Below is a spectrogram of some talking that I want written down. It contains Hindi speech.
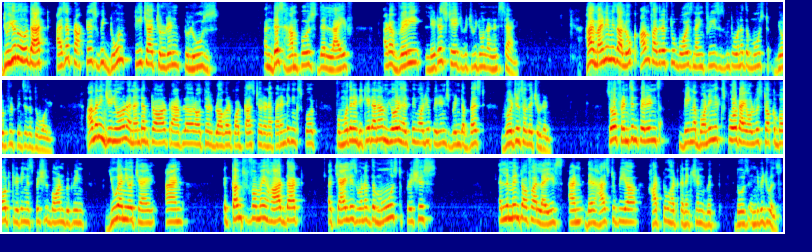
Do you know that as a practice, we don't teach our children to lose, and this hampers their life at a very later stage, which we don't understand. Hi, my name is Alok. I'm father of two boys, nine has been to one of the most beautiful princes of the world. I'm an engineer, an entrepreneur, traveler, author, blogger, podcaster, and a parenting expert for more than a decade, and I'm here helping all you parents bring the best versions of their children. So, friends and parents, being a bonding expert, I always talk about creating a special bond between you and your child. And it comes from my heart that a child is one of the most precious element of our lives, and there has to be a heart to heart connection with those individuals.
